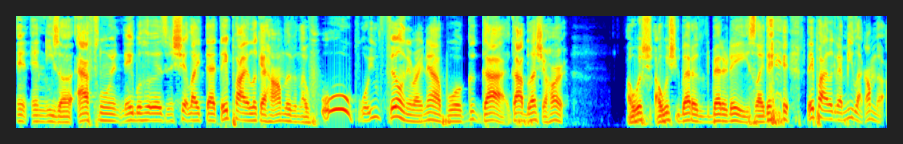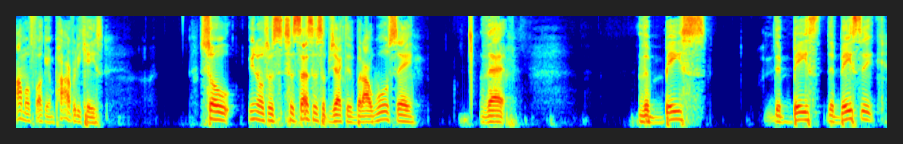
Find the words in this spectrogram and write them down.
in, in these uh, affluent neighborhoods and shit like that, they probably look at how I'm living like, whoo, boy, you feeling it right now, boy. Good God. God bless your heart. I wish I wish you better better days. Like they they probably looking at me like I'm the I'm a fucking poverty case. So, you know, so success is subjective, but I will say that the base the base the basic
